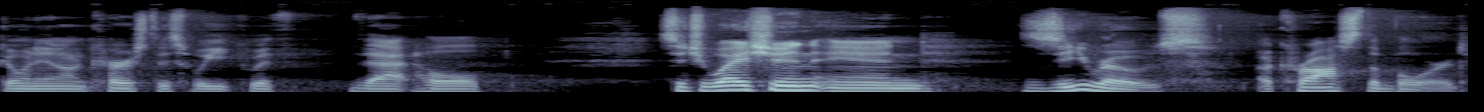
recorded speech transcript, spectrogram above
going in on Curse this week with that whole situation and zeros across the board.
